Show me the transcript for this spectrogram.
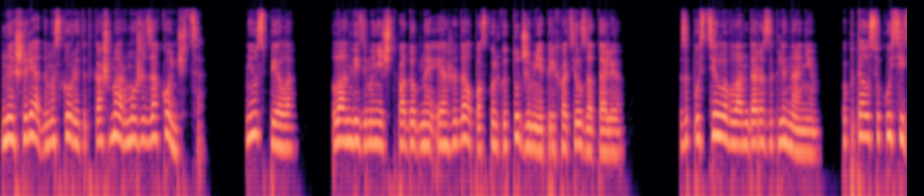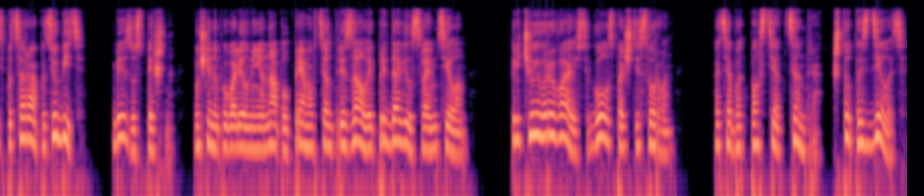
Нэш рядом, и скоро этот кошмар может закончиться. Не успела. Лан, видимо, нечто подобное и ожидал, поскольку тут же меня перехватил за талию. Запустила в Ландара заклинанием. Попыталась укусить, поцарапать, убить. Безуспешно. Мужчина повалил меня на пол прямо в центре зала и придавил своим телом. Кричу и вырываюсь, голос почти сорван. Хотя бы отползти от центра, что-то сделать.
